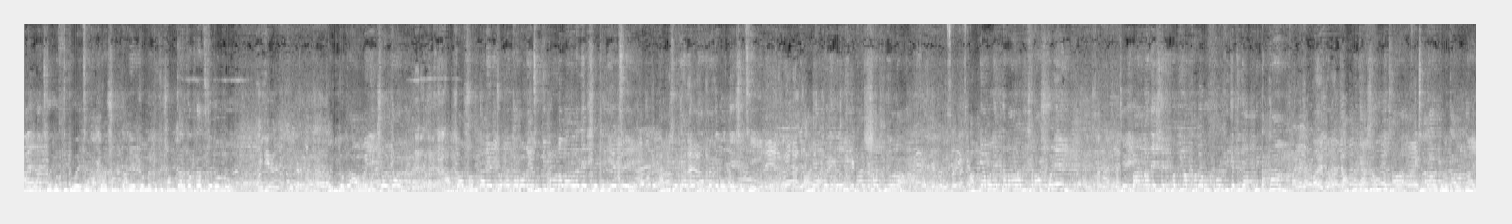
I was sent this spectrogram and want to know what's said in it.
মায়েরা আজকে উপস্থিত হয়েছেন, আপনার সন্তানের জন্য কিছু শঙ্কার কথা আজকে বলব। বিগত আওয়ামী লীগ সরকার আপনার সন্তানের জন্য কেমনই ঝুঁকিপূর্ণ বাংলাদেশ রেখে গিয়েছে। আমি সেটার কথা আপনাকে বলতে এসেছি। আমি আপনাকে কোনো মিথ্যা আশ্বাস দিব না। আপনি এমন একটা বাংলাদেশে বাস করেন, যেই বাংলাদেশের প্রতিরক্ষা ব্যবস্থার দিকে যদি আপনি তাকান, আপনাকে আশাহত ছাড়া ছাড়ার কোনো কারণ নাই।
